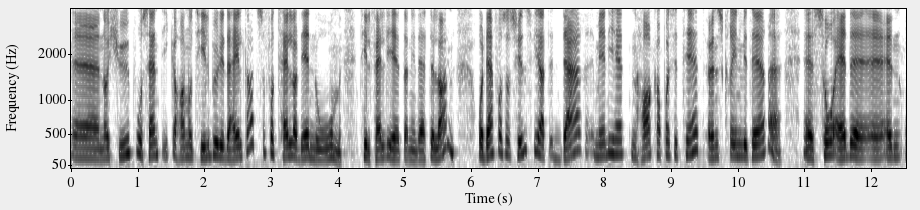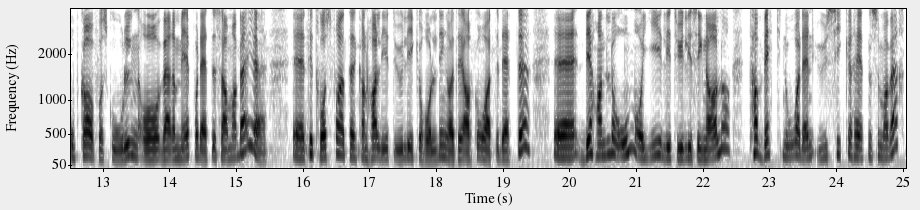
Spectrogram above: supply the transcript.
Eh, når 20% ikke har noe tilbud i det hele tatt, så forteller det noe om tilfeldighetene i dette land. Og Derfor så syns vi at der menigheten har kapasitet, ønsker å invitere, eh, så er det eh, en oppgave for skolen å være med på dette samarbeidet. Til tross for at en kan ha litt ulike holdninger til akkurat dette. Det handler om å gi litt tydelige signaler, ta vekk noe av den usikkerheten som har vært,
